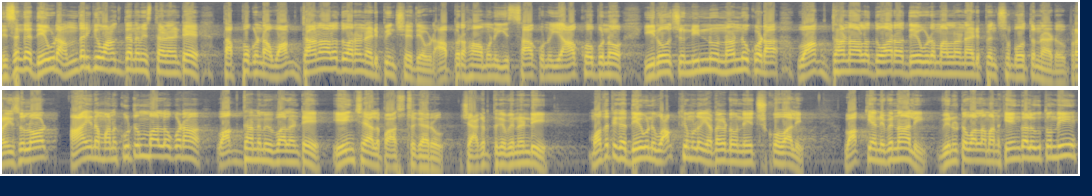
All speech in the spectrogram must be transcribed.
నిజంగా దేవుడు అందరికీ వాగ్దానం ఇస్తాడంటే తప్పకుండా వాగ్దానాల ద్వారా నడిపించే దేవుడు. అబ్రహామును ఇస్సాకును యాకోబును ఈరోజు నిన్ను నన్ను కూడా వాగ్దానాల ద్వారా దేవుడు మనల్ని నడిపించబోతున్నాడు. ప్రైజ్ ఆయన మన కుటుంబాల్లో కూడా వాగ్దానం ఇవ్వాలంటే ఏం చేయాలి పాస్టర్ గారు? జాగ్రత్తగా వినండి. మొదటిగా దేవుని వాక్యంలో ఎదగడం నేర్చుకోవాలి. వాక్యాన్ని వినాలి. వినుట వల్ల మనకేం కలుగుతుంది?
